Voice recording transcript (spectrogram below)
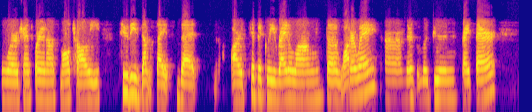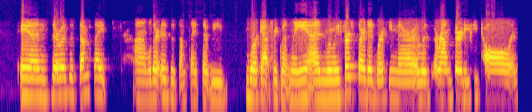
or transported on a small trolley to these dump sites that are typically right along the waterway. Um, there's a lagoon right there. And there was this dump site, um, well, there is this dump site that we work at frequently. And when we first started working there, it was around 30 feet tall and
